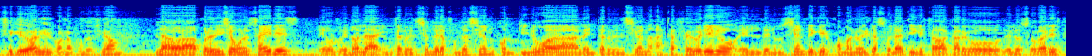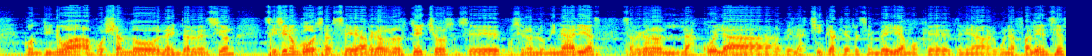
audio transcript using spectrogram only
¿Se quedó alguien con la fundación? La provincia de Buenos Aires eh, ordenó la intervención de la fundación, continúa la intervención hasta febrero. El denunciante, que es Juan Manuel Casolati, que estaba a cargo de los hogares, continúa apoyando la intervención. Se hicieron cosas, se arreglaron los techos, se pusieron luminarias, se arreglaron la escuela de las chicas que recién veíamos que tenía algunas falencias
